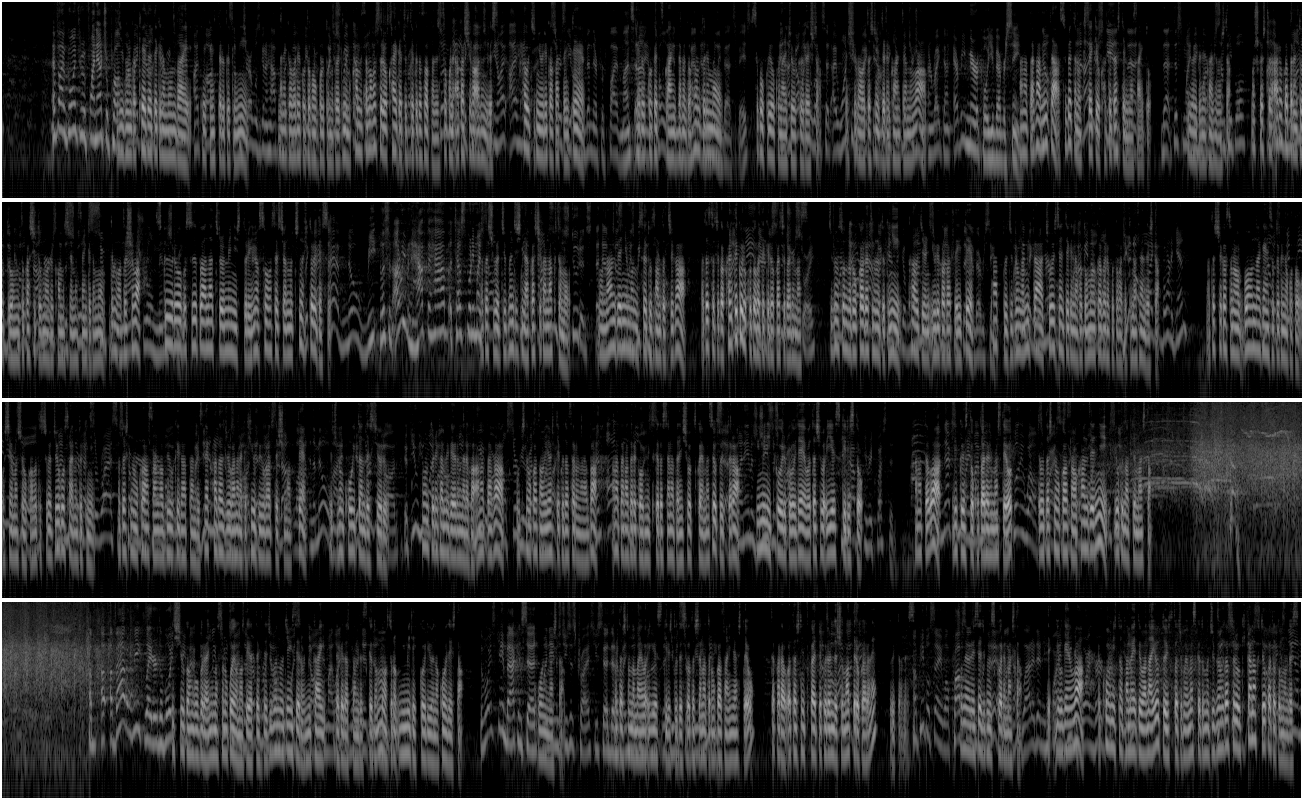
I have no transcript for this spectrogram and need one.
自分が経済的な問題経験している時に何か悪いことが起こると思った時にも神様がそれを解決してくださったんです。そこに証があるんです。カウチに寄りかかっていて6ヶ月間いたので本当にもうすごく良くない状況でした。主が私に言って書いたのはあなたが見た全ての奇跡を書き出してみなさいと言われて感じました。もしかしたらある方にとっては難しいと思われるかもしれませんけどもでも私はスクール・オブ・スーパーナチュラル・ミニストリーの創設者のうちの一人です。私は自分自身に証がなくても、もう何千人もの生徒さんたちが私たちが借りてくることができる証があります。自分そんな6ヶ月目の時にカウチに寄りかかっていて、パッと自分が見た超自然的なことを思い浮かべることができませんでした。私がそのボーンナゲンスの時のことを教えましょうか。私が15歳の時に私のお母さんが病気があったんですね。体中が何か皮膚病があってしまってで自分こう言ったんです夜。本当に神がやるならばあなたがうちのお母さんを癒してくださるならばあなたが誰かを見つけ出してあなたに一生使いますよと言ったら耳に聞こえる声で私はイエス・キリストあなたはリクエストを答えられましたよで私のお母さんは完全に良くなってました。1週間後ぐらいにその声がまたやってきて自分の人生の2回だけだったんですけどもその耳で聞こえるような声でした。こう言いました。私の名前はイエス・キリストです。私あなたのお母さんいましたよ。だから私に使えてくれるんでしょ待ってるからねと言ったんです。そのようにして自分救われました。で予言は今日のためではないよという人たちもいますけども自分がそれを聞かなくてよかったと思うんです。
